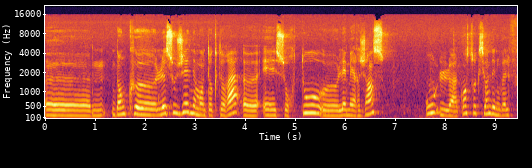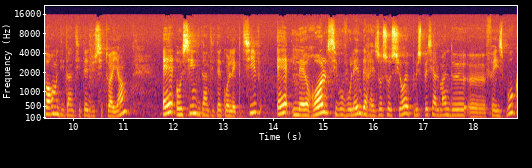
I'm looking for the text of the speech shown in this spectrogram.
donc le sujet de mon doctorat est surtout l'émergence ou la construction de nouvelles formes d'identité du citoyen et aussi une identité collective et les rôles, si vous voulez, des réseaux sociaux et plus spécialement de euh, Facebook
